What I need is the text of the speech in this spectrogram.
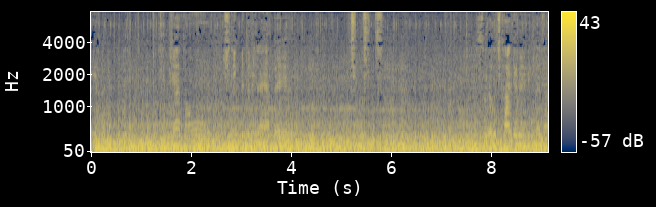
है क्या खाऊं कुछ दिख भी तो नहीं रहा यहाँ पे। सुबह कुछ खा के भी नहीं निकला था।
